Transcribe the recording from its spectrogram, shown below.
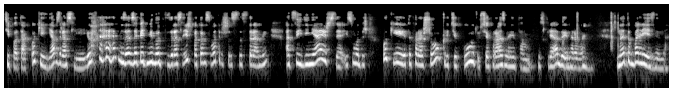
типа так, окей, я взрослею, за, за пять минут взрослеешь, потом смотришь со стороны, отсоединяешься и смотришь, окей, это хорошо, критикуют, у всех разные там взгляды нормально. Но это болезненно.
